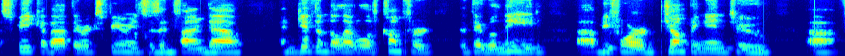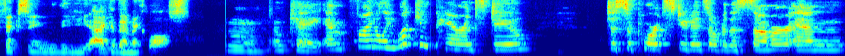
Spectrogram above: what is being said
speak about their experiences and find out and give them the level of comfort that they will need uh, before jumping into uh, fixing the academic loss. Mm, okay. And finally, what can parents do to support students over the summer and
